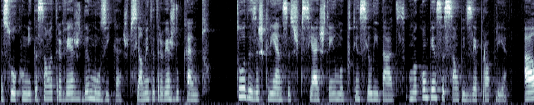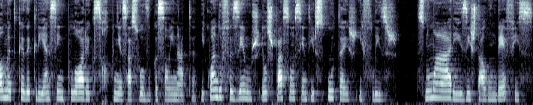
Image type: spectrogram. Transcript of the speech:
a sua comunicação através da música, especialmente através do canto. Todas as crianças especiais têm uma potencialidade, uma compensação que lhes é própria. A alma de cada criança implora que se reconheça a sua vocação inata, e quando o fazemos, eles passam a sentir-se úteis e felizes. Se numa área existe algum déficit,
